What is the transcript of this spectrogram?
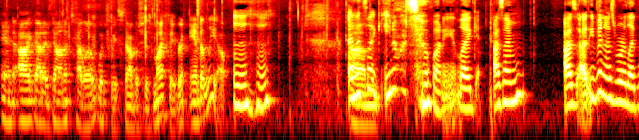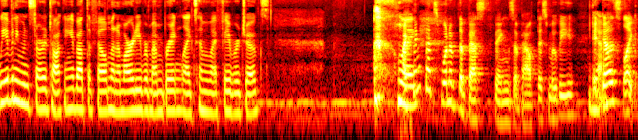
And I got a Donatello, which we established is my favorite, and a Leo. Mm. And it's Um, like, you know what's so funny? Like as I'm as uh, even as we're like we haven't even started talking about the film and I'm already remembering like some of my favorite jokes. I think that's one of the best things about this movie. Yeah. It does like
